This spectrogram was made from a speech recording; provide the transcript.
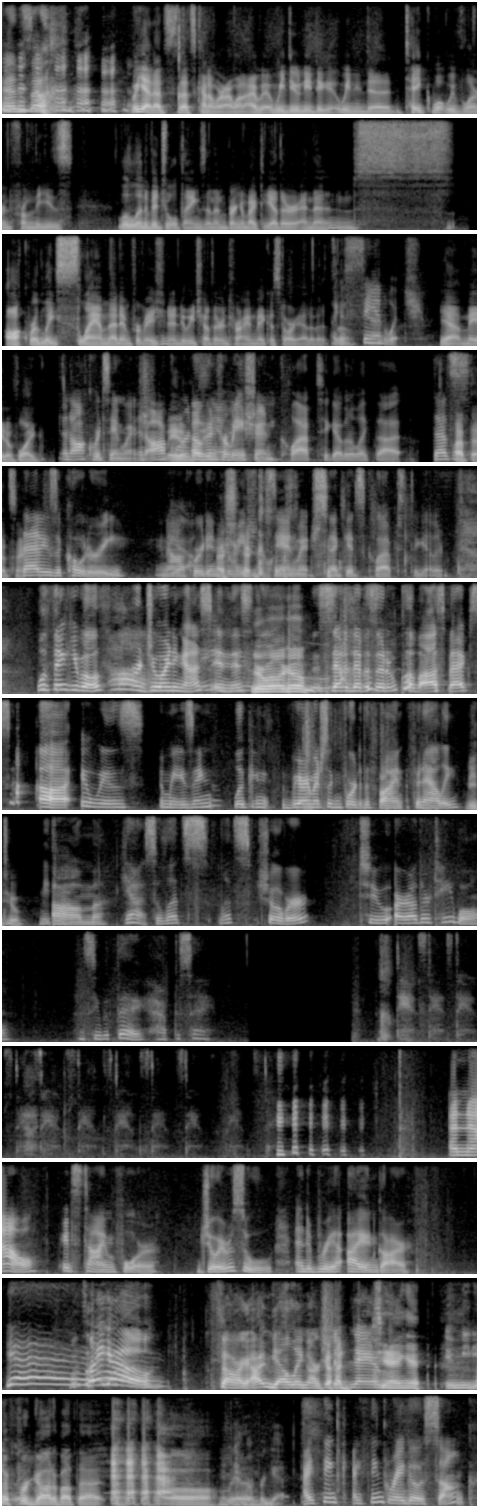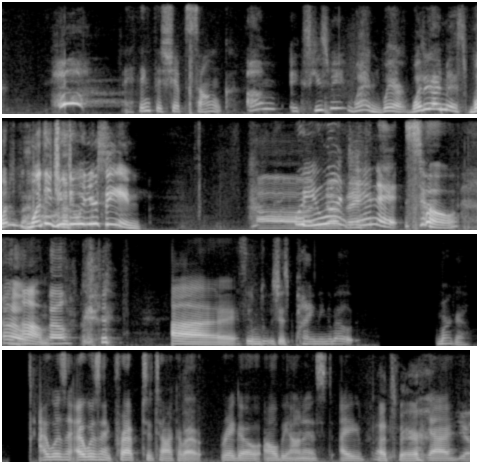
And so, but yeah, that's that's kind of where I want. I, we do need to get- we need to take what we've learned from these little individual things and then bring them back together and then s- awkwardly slam that information into each other and try and make a story out of it. Like a sandwich, yeah, made of like An awkward sandwich. an awkward of sandwich information. clapped together like that. That's Clap that that sandwich. is a coterie, an awkward information sandwich that gets clapped together. Well, thank you both for joining us in this You're welcome. seventh episode of Club Auspex. Uh, it was amazing. Looking very much looking forward to the fin- finale. Me too. Me too. Um, yeah, so let's let's switch over to our other table and see what they have to say. Dance, dance, dance, dance, dance, dance, dance, dance, dance, dance. and now it's time for Joey Rassool and Aabria Iyengar. Yay! Rango! Sorry, I'm yelling our God ship name dang it. immediately. I forgot about that. oh, Never man. forget. I think I think Rago sunk. I think the ship sunk. Um, excuse me? When? Where? What did I miss? What What did you do in your scene? well, you weren't in it, so. Oh, Um, well. Uh, assumed it was just pining about Margot. I wasn't. I wasn't prepped to talk about Rego. I'll be honest. I. That's fair. Yeah. Yeah,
